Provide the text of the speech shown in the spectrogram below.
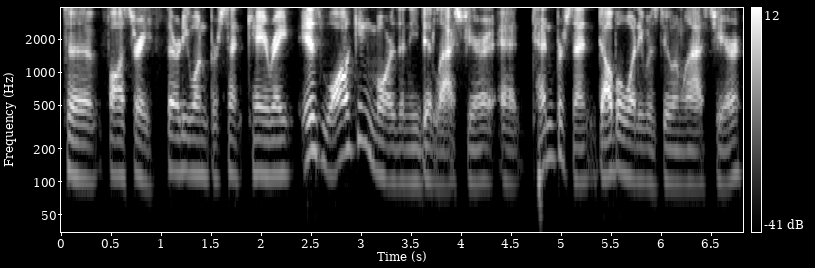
to foster a 31% K rate. Is walking more than he did last year at 10%, double what he was doing last year.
